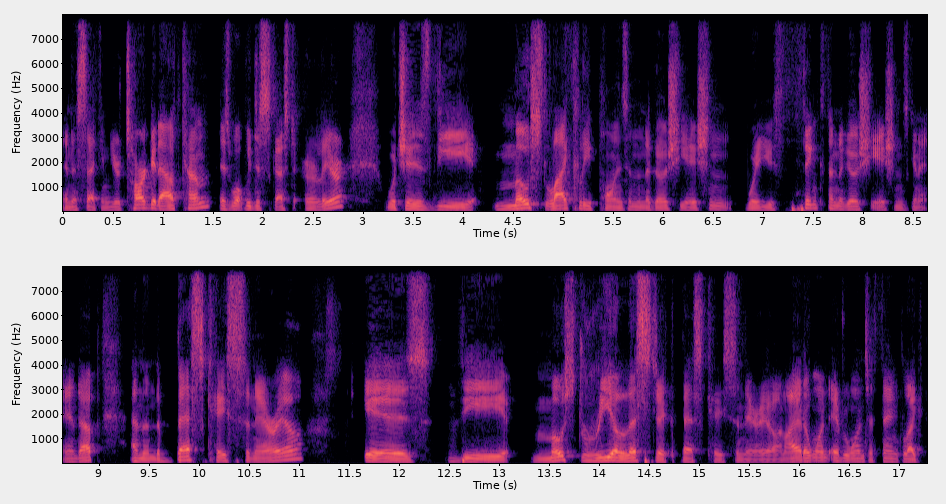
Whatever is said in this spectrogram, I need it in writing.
in a second. Your target outcome is what we discussed earlier, which is the most likely points in the negotiation where you think the negotiation is going to end up. And then the best case scenario is the most realistic best case scenario and i don't want everyone to think like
